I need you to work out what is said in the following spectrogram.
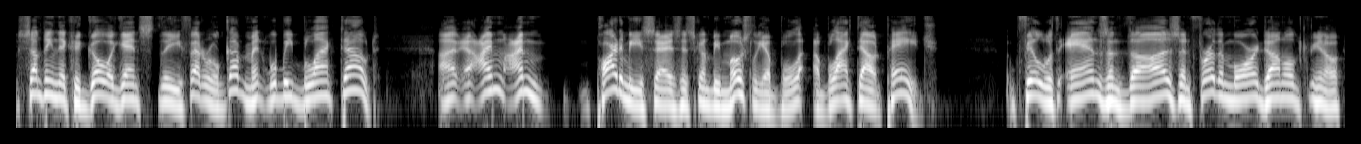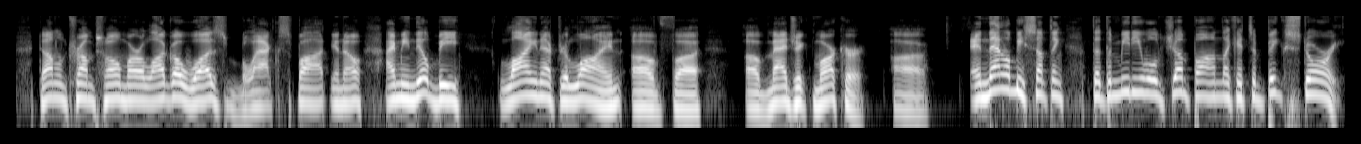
something that could go against the federal government will be blacked out. I, I'm I'm part of me says it's going to be mostly a bl- a blacked out page filled with ands and thes and furthermore Donald you know Donald Trump's home Mar-a-Lago was black spot you know I mean there'll be line after line of uh, of magic marker uh, and that'll be something that the media will jump on like it's a big story.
